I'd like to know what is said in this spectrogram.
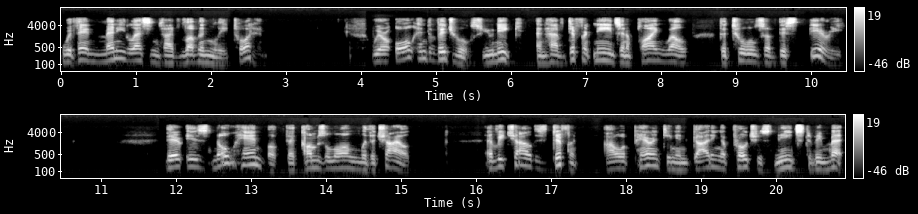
within many lessons I've lovingly taught him. We are all individuals, unique, and have different needs in applying well the tools of this theory. There is no handbook that comes along with a child. Every child is different. Our parenting and guiding approaches needs to be met.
